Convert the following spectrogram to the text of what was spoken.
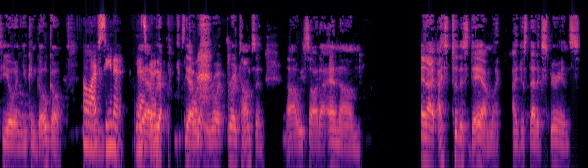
TO and you can go, go. Oh, um, I've seen it. That's yeah, we yeah, we Roy, Roy Thomson. Uh, we saw that, and um, and I, I to this day, I'm like, I just that experience.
